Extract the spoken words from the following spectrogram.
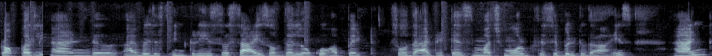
properly and uh, I will just increase the size of the logo a bit so that it is much more visible to the eyes. And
